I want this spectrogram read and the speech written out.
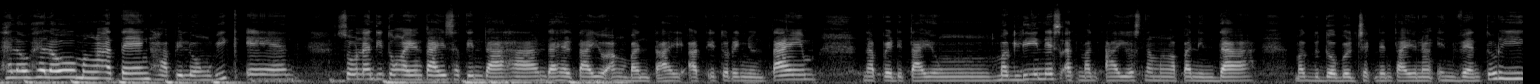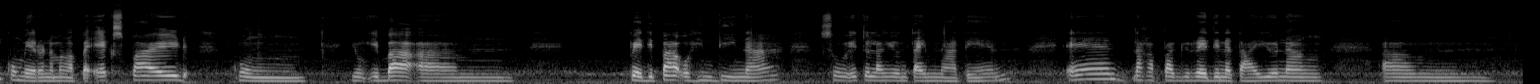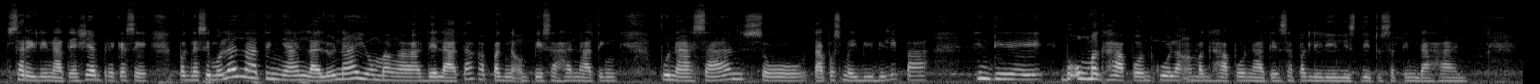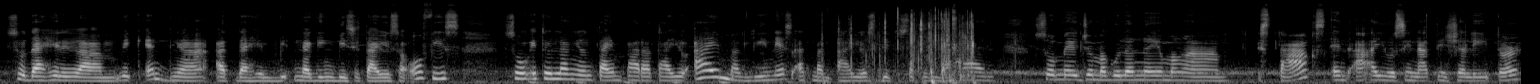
Hello, hello mga ateng. Happy long weekend. So, nandito ngayon tayo sa tindahan dahil tayo ang bantay at ito rin yung time na pwede tayong maglinis at mag-ayos ng mga paninda. Magdo-double check din tayo ng inventory kung meron na mga pa-expired, kung yung iba um, pwede pa o hindi na. So, ito lang yung time natin. And nakapag-ready na tayo ng um, sarili natin. Siyempre kasi pag nasimulan natin yan, lalo na yung mga delata kapag naumpisahan nating punasan, so tapos may bibili pa, hindi buong maghapon, kulang ang maghapon natin sa paglilinis dito sa tindahan. So dahil um, weekend nga at dahil bi- naging busy tayo sa office, so ito lang yung time para tayo ay maglinis at mag-ayos dito sa tindahan. So medyo magulan na yung mga stocks and aayusin natin siya later.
